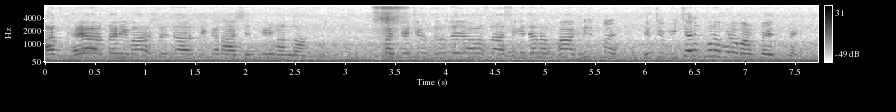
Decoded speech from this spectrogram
आज खऱ्या अर्थाने महाराष्ट्राचा आर्थिक हा शेतकरी मानला असतो. पण त्याची दुर्दैव अवस्था अशी की त्याला मागणीच नाही. त्याची विचारच कोणापुढे मांडता येत नाही.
